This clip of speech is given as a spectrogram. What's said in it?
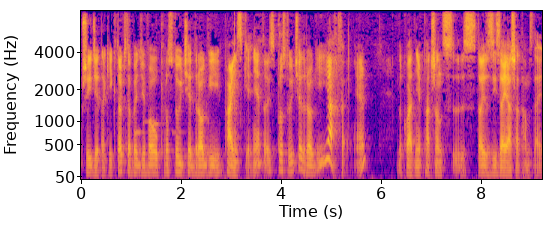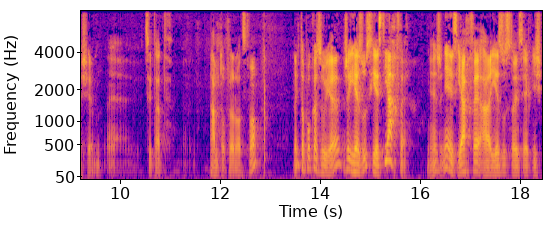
przyjdzie taki ktoś, kto będzie wołał prostujcie drogi pańskie, nie? To jest prostujcie drogi Jahwe, nie? Dokładnie patrząc, to jest z Izajasza tam zdaje się e, cytat, tamto proroctwo. No i to pokazuje, że Jezus jest Jahwe. Nie? Że nie jest Jahwe, a Jezus to jest jakiś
